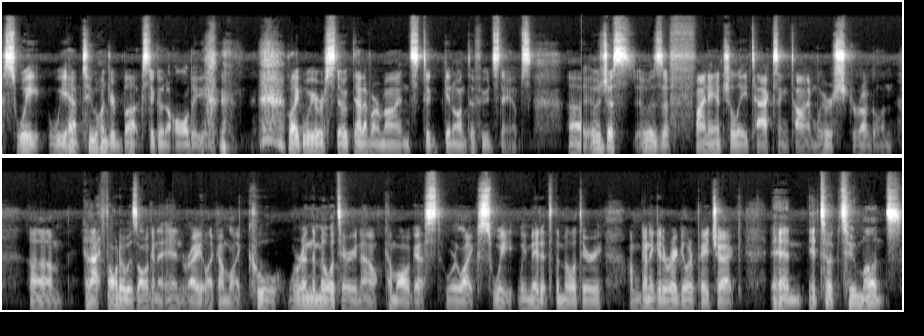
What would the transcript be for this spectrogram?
sweet. We have 200 bucks to go to Aldi. like we were stoked out of our minds to get onto food stamps. Uh, it was just, it was a financially taxing time. We were struggling. Um, and I thought it was all going to end, right? Like, I'm like, cool, we're in the military now. Come August, we're like, sweet, we made it to the military. I'm going to get a regular paycheck. And it took two months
